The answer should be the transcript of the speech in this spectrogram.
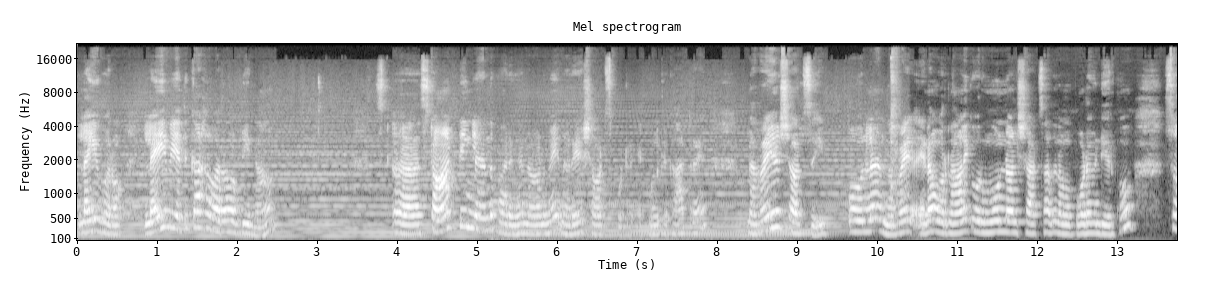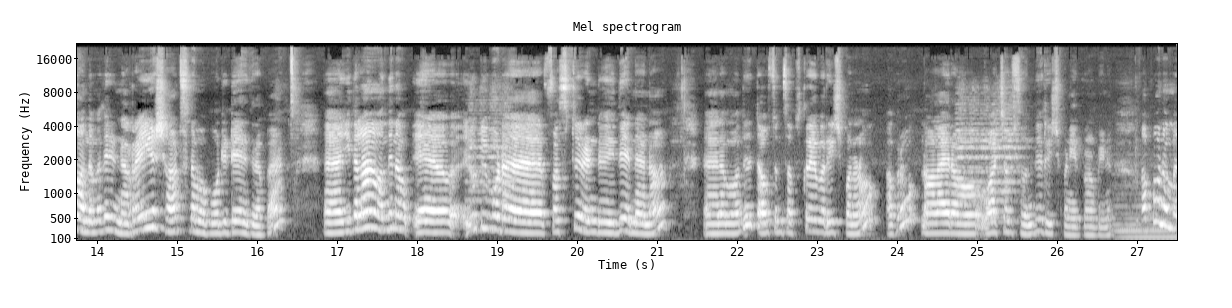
லைவ் வரும். லைவ் எதுக்காக வரோம் அப்படின்னா ஸ்டார்டிங்ல இருந்து பாருங்க நானுமே நிறைய ஷார்ட்ஸ் போட்டிருக்கேன். உங்களுக்கு காட்டுறேன். நிறைய ஷார்ட்ஸ் இப்போலாம் நிறைய ஏன்னா ஒரு நாளைக்கு ஒரு மூணு நாலு ஷார்ட்ஸாவது நம்ம போட வேண்டியிருக்கும். ஸோ அந்த மாதிரி நிறைய ஷார்ட்ஸ் நம்ம போட்டுகிட்டே இருக்கிறப்ப இதெல்லாம் வந்து நம் யூடியூபோட ஃபஸ்ட்டு ரெண்டு இது என்னன்னா நம்ம வந்து தௌசண்ட் சப்ஸ்கிரைபர் ரீச் பண்ணணும். அப்புறம் நாலாயிரம் வாட்சர்ஸ் வந்து ரீச் பண்ணியிருக்கணும் அப்படின்னு. அப்போ நம்ம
